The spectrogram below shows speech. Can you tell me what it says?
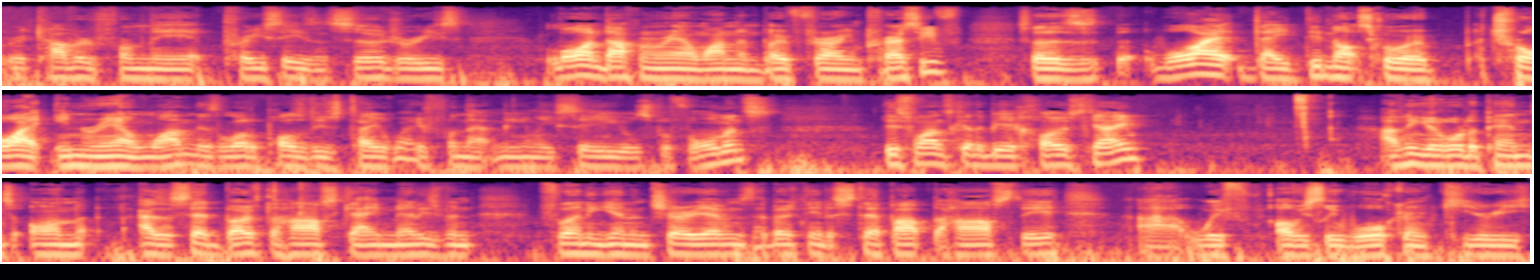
recovered from their preseason surgeries, lined up in round one and both very impressive. So there's why they did not score a, a try in round one. There's a lot of positives to take away from that Manly Sea Eagles performance. This one's going to be a close game. I think it all depends on, as I said, both the halves game management. Flanagan and Cherry Evans, they both need to step up the halves there, uh, with obviously Walker and Keary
